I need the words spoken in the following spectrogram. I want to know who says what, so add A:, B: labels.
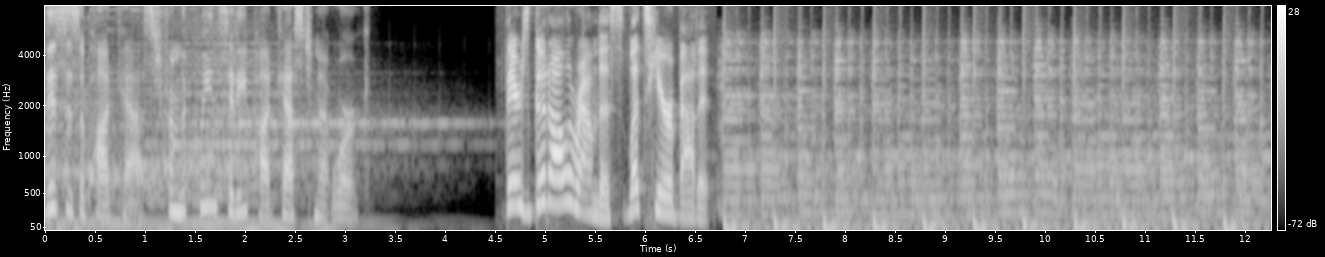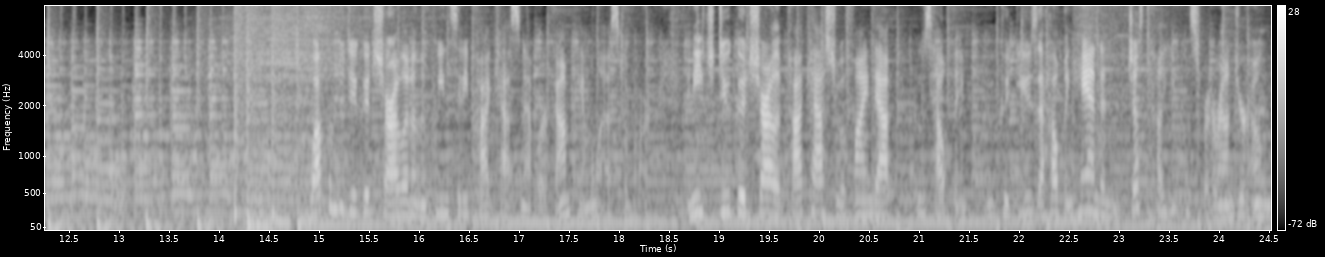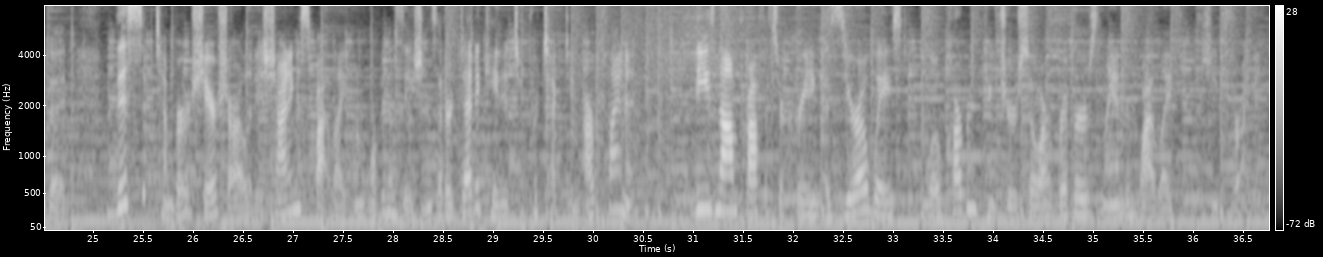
A: This is a podcast from the Queen City Podcast Network.
B: There's good all around us. Let's hear about it. Welcome to Do Good Charlotte on the Queen City Podcast Network. I'm Pamela Escobar. In each Do Good Charlotte podcast, you will find out who's helping, who could use a helping hand, and just how you can spread around your own good. This September, Share Charlotte is shining a spotlight on organizations that are dedicated to protecting our planet. These nonprofits are creating a zero waste, low carbon future so our rivers, land, and wildlife keep thriving.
